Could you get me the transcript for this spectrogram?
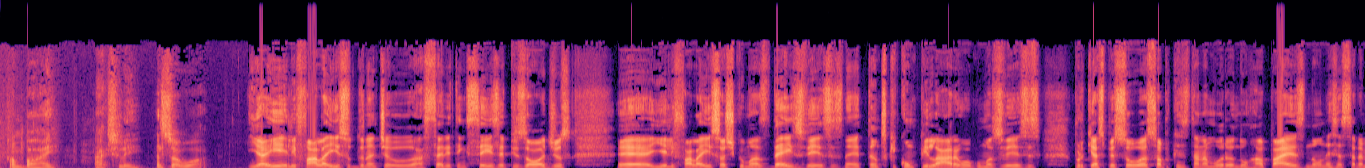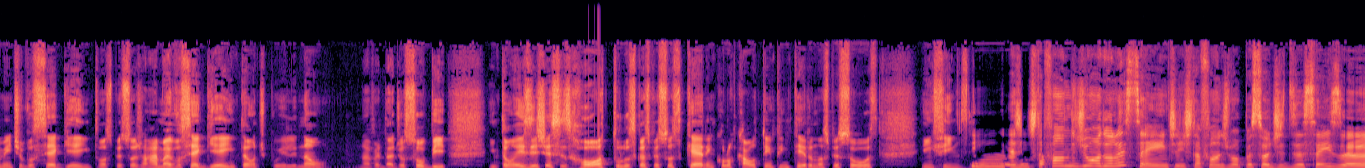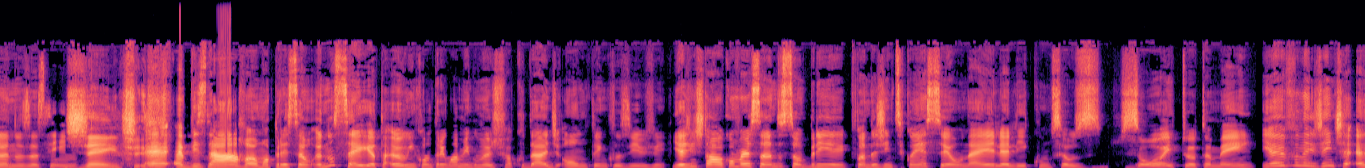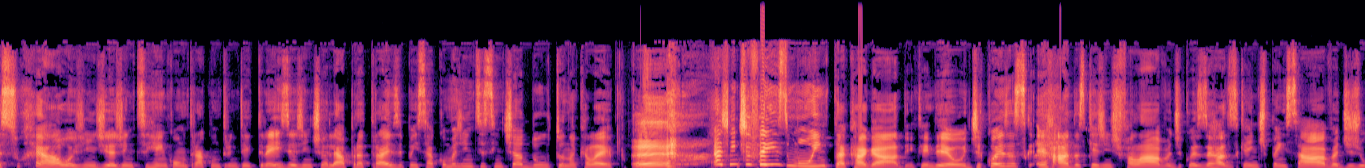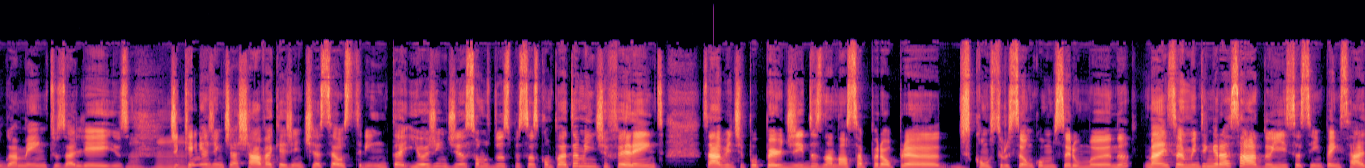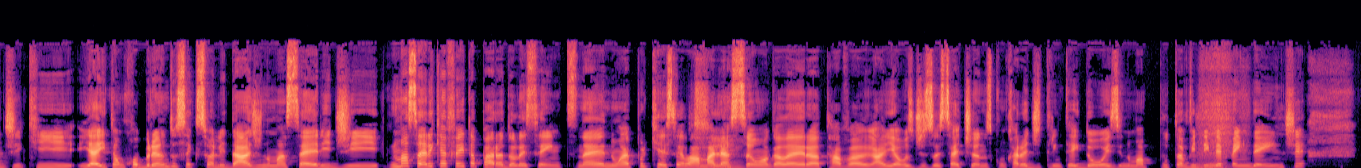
I'm bi, actually, and so what? E aí ele fala isso durante a, série tem seis episódios é, e ele fala isso acho que umas dez vezes, né? Tanto que compilaram algumas vezes, porque as pessoas só porque você tá namorando um rapaz, não necessariamente você é gay. Então as pessoas, ah, mas você é gay, então tipo ele não, na verdade eu sou bi. Então existem esses rótulos que as pessoas querem colocar o tempo inteiro nas pessoas, enfim. Sim, a gente tá falando de um adolescente, a gente tá falando de uma pessoa de 16 anos, assim. Gente! É, é bizarro, é uma pressão, eu não sei, eu, eu encontrei um amigo meu de faculdade ontem, inclusive, e a gente tava conversando sobre quando a gente se conheceu, né, ele ali com seus 18, eu também. E aí eu falei, gente, é surreal hoje em dia a gente se reencontrar com 33 e a gente olhar para trás e pensar como a gente se sentia adulto naquela época. É. A gente fez muita cagada, entendeu? De coisas erradas que a gente falava, de coisas erradas que a gente pensava, de julgamentos alheios, uhum. de quem a gente achava que a gente ia ser aos 30. E hoje em dia somos duas pessoas completamente diferentes, sabe? Tipo, perdidos na nossa própria desconstrução como ser humano. Mas foi muito engraçado isso, assim, pensar de que. E aí estão cobrando sexualidade numa série de. Uma série que é feita para adolescentes, né? Não é porque, sei lá, a Malhação, a galera tava aí aos 17 anos com cara de 32 e numa puta vida independente.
